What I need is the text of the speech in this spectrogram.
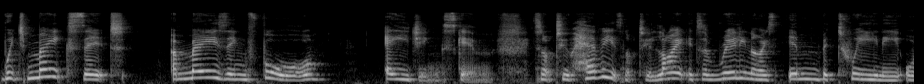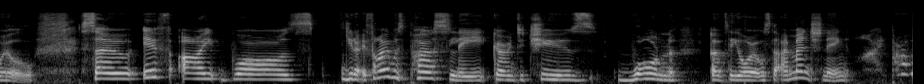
which makes it amazing for aging skin. It's not too heavy, it's not too light, it's a really nice in-betweeny oil. So if I was, you know, if I was personally going to choose one of the oils that I'm mentioning, I'd probably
